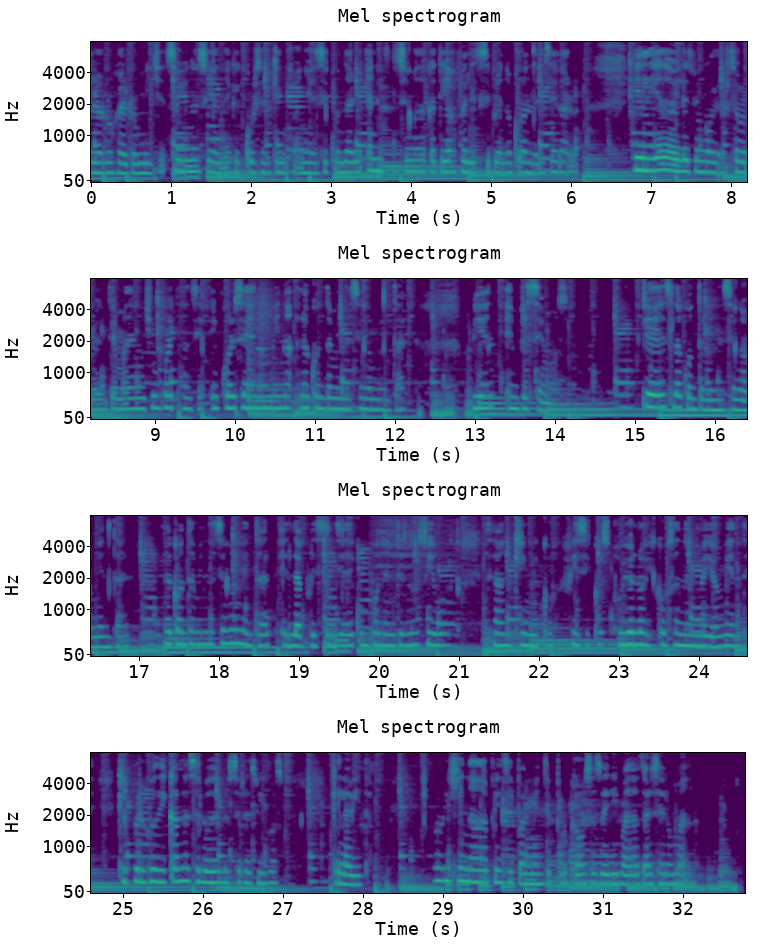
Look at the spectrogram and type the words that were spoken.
Graciela Rogel Romiche, soy una estudiante que cursa el quinto año de secundaria en la institución educativa Félix Cipriano Coronel Segarra y el día de hoy les vengo a hablar sobre un tema de mucha importancia, el cual se denomina la contaminación ambiental. Bien, empecemos. ¿Qué es la contaminación ambiental? La contaminación ambiental es la presencia de componentes nocivos, sean químicos, físicos o biológicos en el medio ambiente, que perjudican la salud de los seres vivos que la habitan originada principalmente por causas derivadas del ser humano.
